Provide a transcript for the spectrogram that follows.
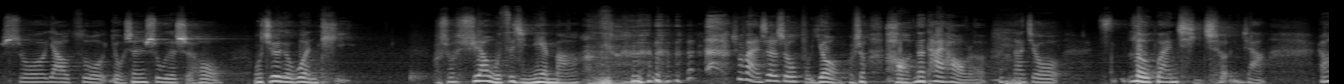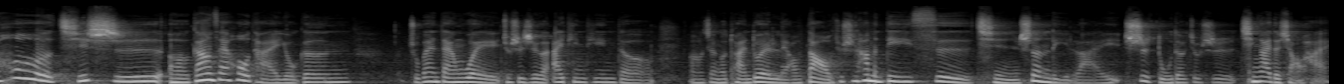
说要做有声书的时候，我就有一个问题，我说需要我自己念吗？出版社说不用，我说好，那太好了，那就乐观其成这样。然后其实呃，刚刚在后台有跟主办单位，就是这个爱听听的。呃，整个团队聊到，就是他们第一次请圣礼来试读的，就是《亲爱的小孩》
